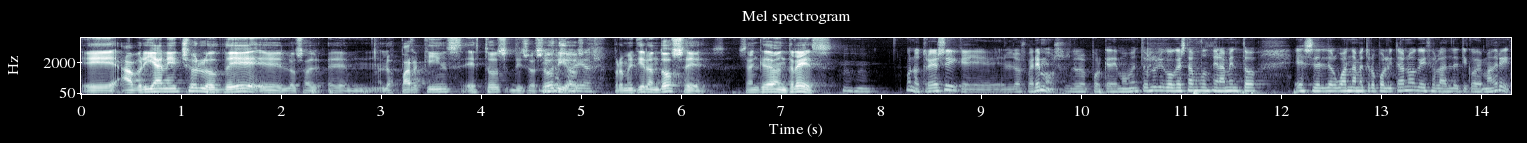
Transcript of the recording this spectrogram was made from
Eh, habrían hecho los de eh, los, los parkings estos disuasorios. Prometieron 12, se han quedado en 3. Bueno, tres y que los veremos, porque de momento el único que está en funcionamiento es el del Wanda Metropolitano que hizo el Atlético de Madrid.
